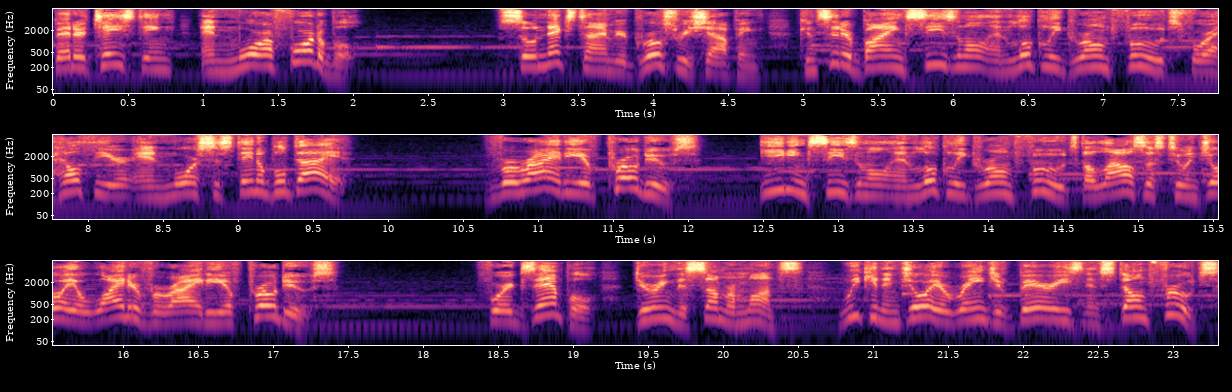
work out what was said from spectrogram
better tasting, and more affordable. So next time you're grocery shopping, consider buying seasonal and locally grown foods for a healthier and more sustainable diet. Variety of produce. Eating seasonal and locally grown foods allows us to enjoy a wider variety of produce. For example, during the summer months, we can enjoy a range of berries and stone fruits,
